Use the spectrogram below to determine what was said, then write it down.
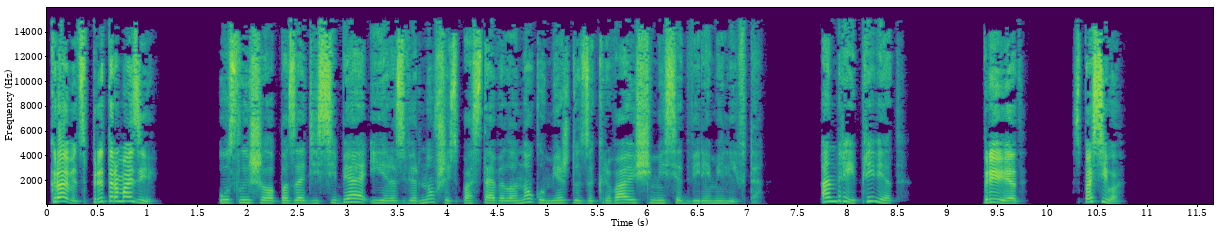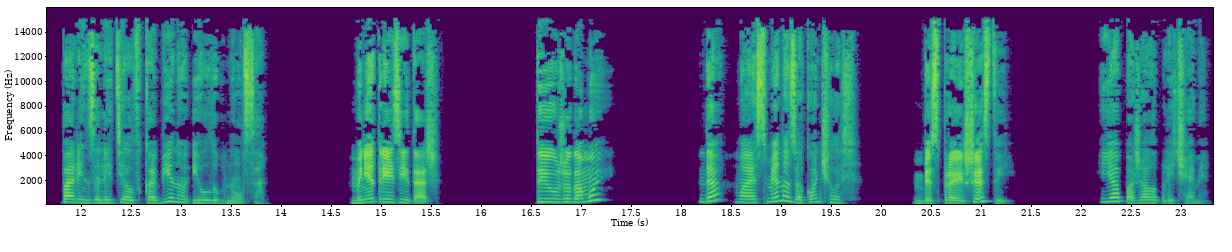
«Кравец, притормози!» Услышала позади себя и, развернувшись, поставила ногу между закрывающимися дверями лифта. «Андрей, привет!» «Привет! Спасибо!» Парень залетел в кабину и улыбнулся. «Мне третий этаж. Ты уже домой?» «Да, моя смена закончилась». «Без происшествий?» Я пожала плечами.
